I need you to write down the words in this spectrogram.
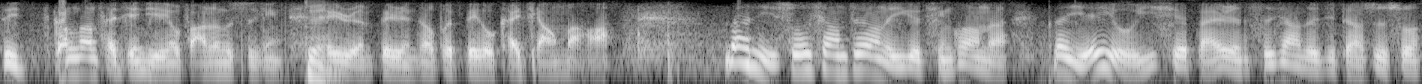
这刚刚才前几天又发生的事情，黑人被人在背背后开枪嘛啊。那你说像这样的一个情况呢？那也有一些白人私下的就表示说，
